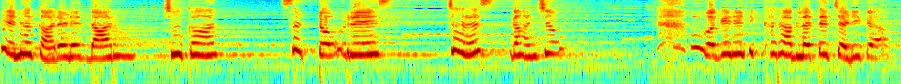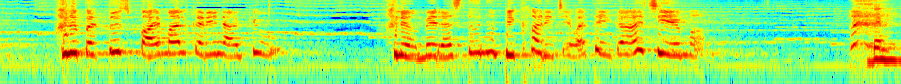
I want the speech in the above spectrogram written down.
તેના કારણે દારૂ, જુગાર, સટ્ટો, રેસ, ચરસ, ગાંજો વગેરેની ખરાબ લતે ચડી ગયા અને બધું જ પાયમાલ કરી નાખ્યું. અને અમે રસ્તાના ભિખારી જેવા થઈ ગયા છીએ, માં. બહેન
